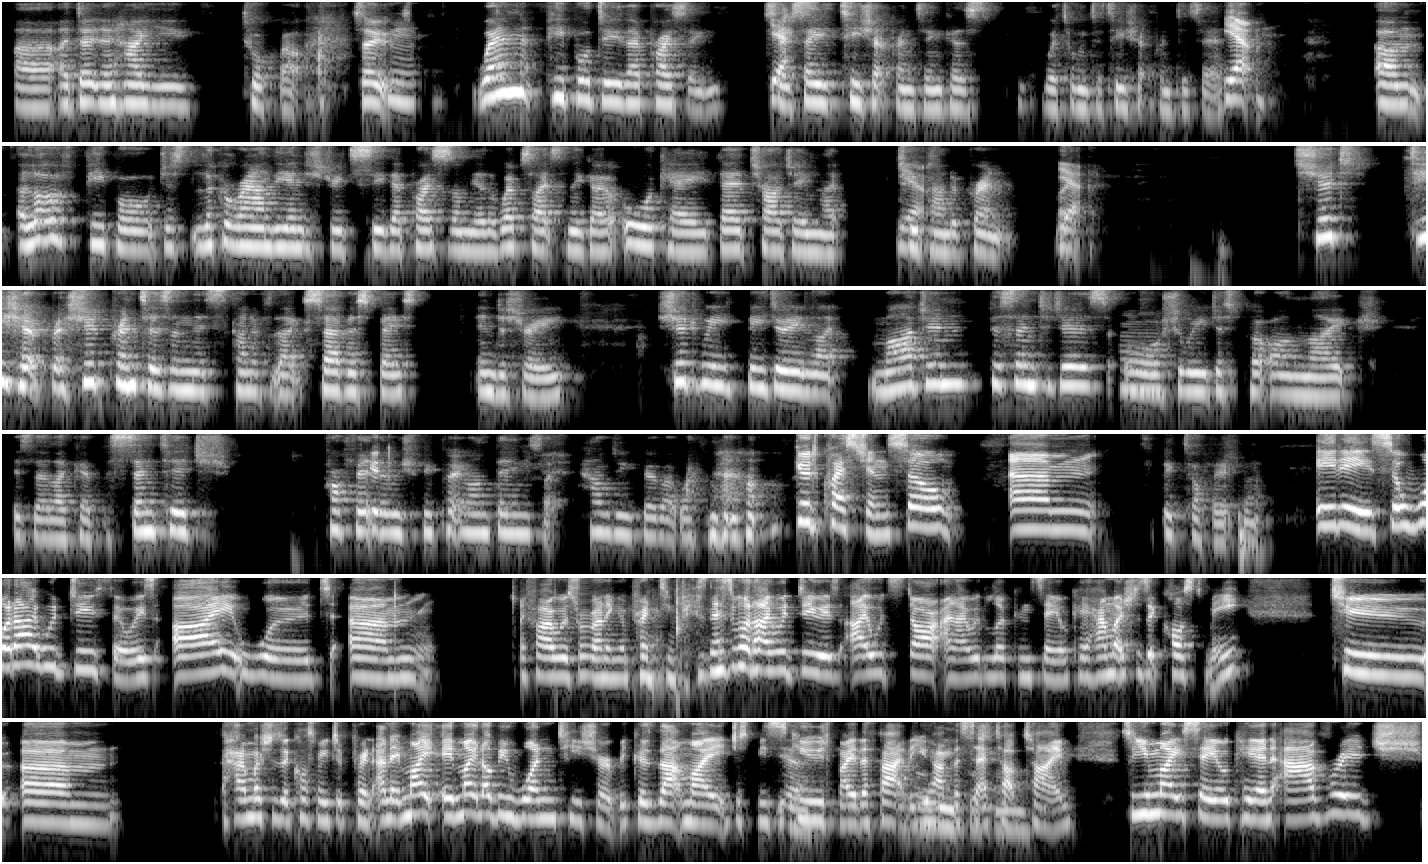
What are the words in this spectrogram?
uh, I don't know how you talk about. So Hmm. when people do their pricing, so Yes. say t-shirt printing, because we're talking to t-shirt printers here. yeah Um, a lot of people just look around the industry to see their prices on the other websites and they go, oh, okay, they're charging like two Yeah. pound a print. Like, yeah should t-shirt should printers in this kind of like service-based industry should we be doing like margin percentages or Mm. should we just put on like is there like a percentage profit Good. that we should be putting on things? Like, how do you go about working that out? Good question. So, um, It's a big topic, but It is. So what I would do though is I would um if I was running a printing business, what I would do is I would start and I would look and say, okay, how much does it cost me to um how much does it cost me to print? And it might it might not be one t-shirt because that might just be Yeah. skewed by the fact that you have the setup time. So you might say, okay, an average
